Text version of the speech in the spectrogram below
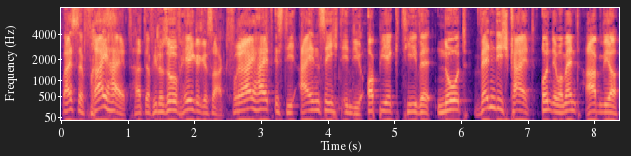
Weißt du, Freiheit, hat der Philosoph Hegel gesagt. Freiheit ist die Einsicht in die objektive Notwendigkeit. Und im Moment haben wir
